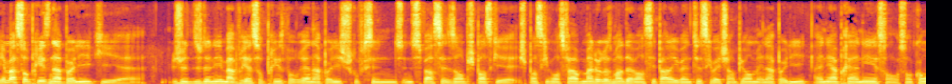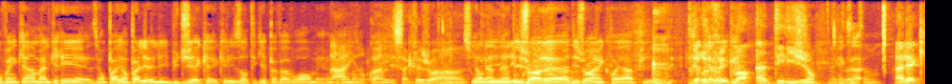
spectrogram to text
Et ma surprise, Napoli, qui. euh, je vais donner ma vraie surprise pour vrai. Napoli, je trouve que c'est une, une super saison. Puis je pense que je pense qu'ils vont se faire malheureusement devancer par la Juventus qui va être champion. Mais Napoli, année après année, sont, sont convaincants malgré. euh, ils n'ont pas, ils ont pas les, les budgets que, que les autres équipes peuvent avoir. Mais Bah, vraiment. ils ont quand même des sacrés joueurs. hein. Ils ont des, ils des joueurs, euh, des joueurs incroyables. Puis, euh, Des très, très belle recrutements intelligents. Exactement. Alec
